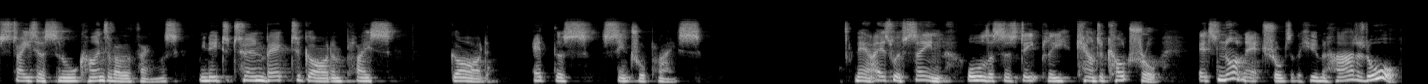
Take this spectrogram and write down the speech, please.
status, and all kinds of other things. We need to turn back to God and place God at this central place. Now, as we've seen, all this is deeply countercultural. It's not natural to the human heart at all.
